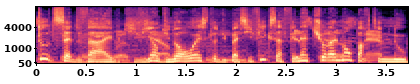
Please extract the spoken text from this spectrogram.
Toute cette vibe qui vient du nord-ouest du Pacifique, ça fait naturellement partie de nous.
